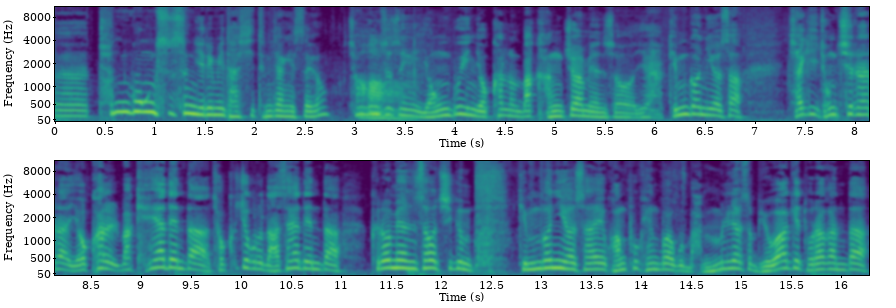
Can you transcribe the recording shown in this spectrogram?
어, 천공 스승 이름이 다시 등장했어요. 천공 아. 스승이 영부인 역할로 막 강조하면서 야 김건희 여사 자기 정치를 해라 역할 막 해야 된다 적극적으로 나서야 된다 그러면서 지금 김건희 여사의 광폭 행보하고 맞물려서 묘하게 돌아간다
